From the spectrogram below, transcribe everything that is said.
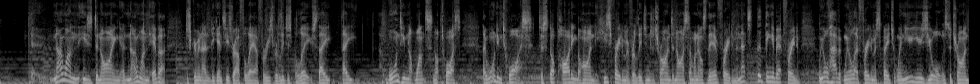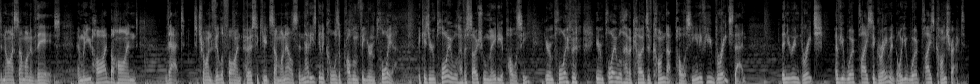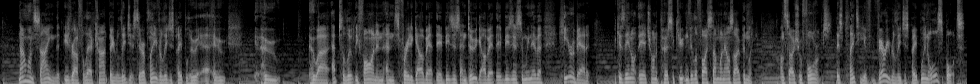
No one is denying, uh, no one ever discriminated against Israel Folau for his religious beliefs. They they warned him not once, not twice. They warned him twice to stop hiding behind his freedom of religion to try and deny someone else their freedom. And that's the thing about freedom. We all have it. We all have freedom of speech. When you use yours to try and deny someone of theirs, and when you hide behind that to try and vilify and persecute someone else, then that is going to cause a problem for your employer. Because your employer will have a social media policy, your employer, your employer will have a codes of conduct policy, and if you breach that, then you're in breach of your workplace agreement or your workplace contract. No one's saying that Israel Folau can't be religious. There are plenty of religious people who uh, who who who are absolutely fine and, and free to go about their business and do go about their business, and we never hear about it because they're not there trying to persecute and vilify someone else openly on social forums. There's plenty of very religious people in all sports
